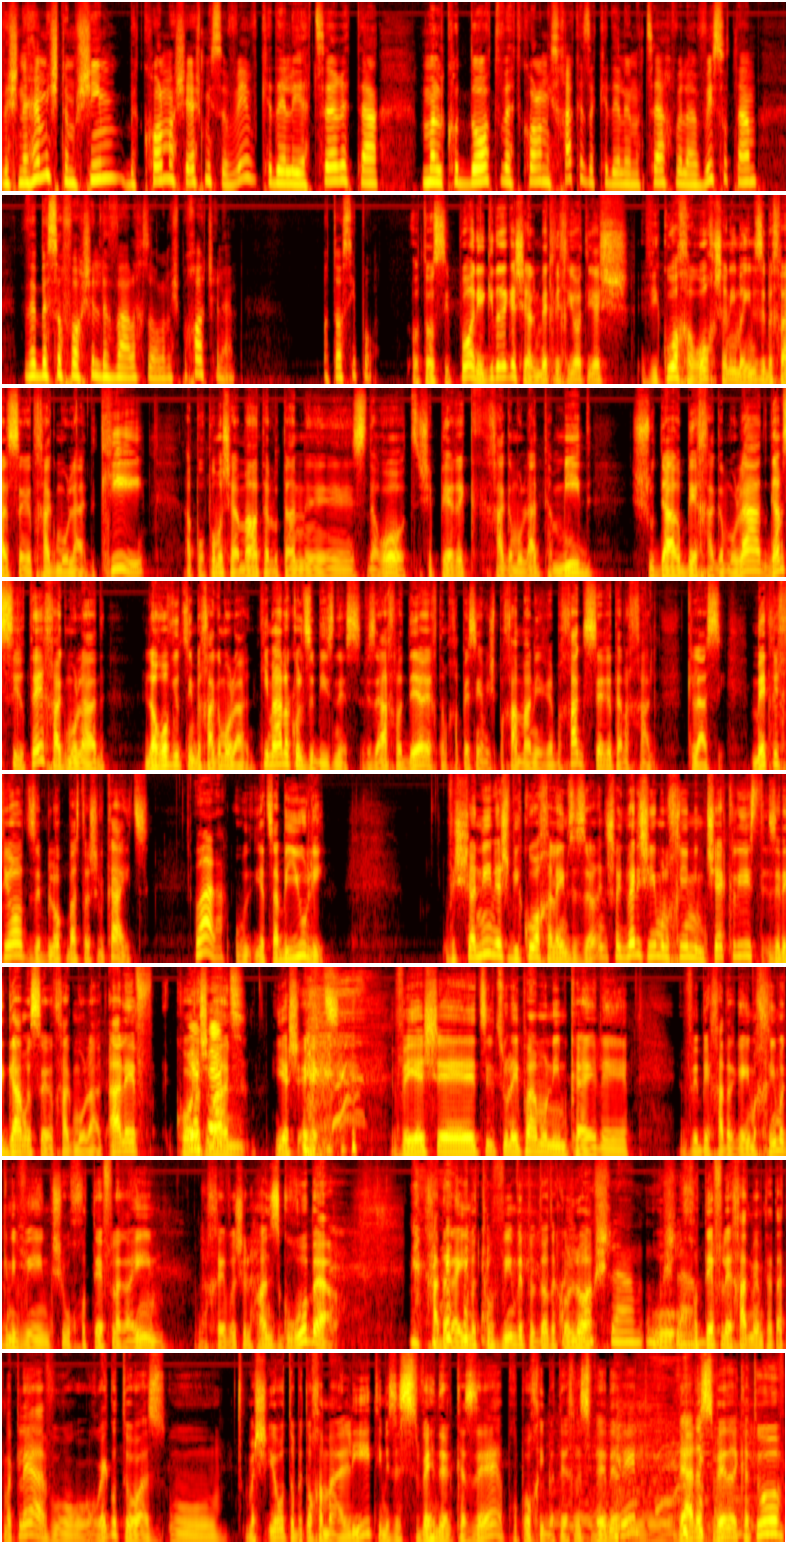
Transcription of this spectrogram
ושניהם משתמשים בכל מה שיש מסביב כדי לייצר את המלכודות ואת כל המשחק הזה כדי לנצח ולהביס אותם, ובסופו של דבר לחזור למשפחות שלהם. אותו סיפור. אותו סיפור. אני אגיד רגע שעל מת לחיות יש ויכוח ארוך שנים, האם זה בכלל סרט חג מולד. כי, אפרופו מה שאמרת על אותן אה, סדרות, שפרק חג המולד תמיד שודר בחג המולד. גם סרטי חג מולד, לרוב יוצאים בחג המולד. כי מעל הכל זה business, וזה אחלה דרך, אתה מחפש עם המשפחה מה נראה בחג, סרט על החג, קלאסי. מת לחיות זה בלוקבאסטר של קיץ. וואלה. הוא יצא ביולי. ושנים יש ויכוח על האם זה זה. נדמה לי שאם הולכים עם checklist, זה לגמרי סרט חג מולד. א', כל יש הזמן... עץ? יש עץ. ויש uh, צלצולי פעמונים כאלה, ובאחד הרגעים הכי מגניבים, כשהוא חוטף לרעים, לחבר'ה של האנס גרובר, אחד הרעים הטובים בתולדות הקולנוע. מושלם, הוא הוא, מושלם. הוא חוטף לאחד מהם את התת-מקלע, והוא הורג אותו, אז הוא משאיר אותו בתוך המעלית עם איזה סוודר כזה, אפרופו חיבתך לסוודרים, ועל הסוודר כתוב,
